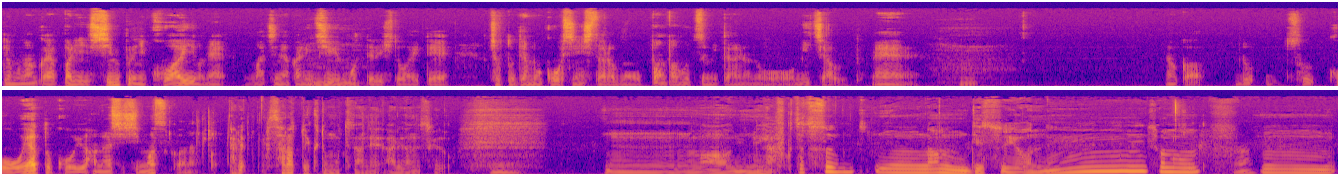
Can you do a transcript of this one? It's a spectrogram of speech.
でもなんかやっぱりシンプルに怖いよね。街中に銃持ってる人がいて、ちょっとデモ更新したらもうバンバン撃つみたいなのを見ちゃうとね。うんなんか、ど、そう、こう、親とこういう話しますか？なんか。あれ？さらっといくと思ってたんで、あれなんですけど。うーん、まあ、いや、複雑なんですよね。その、うん。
